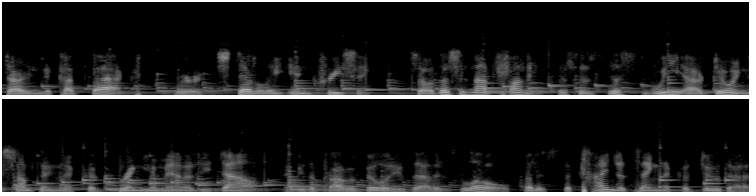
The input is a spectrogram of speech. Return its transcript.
starting to cut back. We're steadily increasing. So this is not funny. This is this we are doing something that could bring humanity down. Maybe the probability of that is low, but it's the kind of thing that could do that.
